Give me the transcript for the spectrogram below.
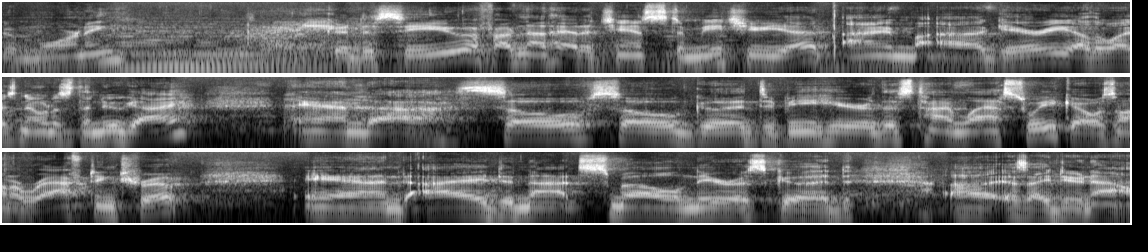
Good morning. Good to see you. If I've not had a chance to meet you yet, I'm uh, Gary, otherwise known as the new guy. And uh, so, so good to be here. This time last week, I was on a rafting trip and I did not smell near as good uh, as I do now.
